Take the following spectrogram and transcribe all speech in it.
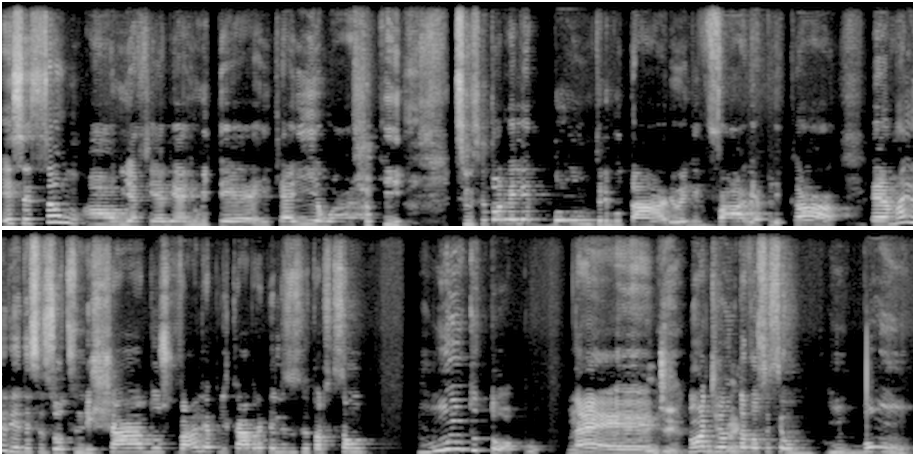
exceção ao IFLR e o ITR, que aí eu acho que se o escritório ele é bom tributário, ele vale aplicar, é, a maioria desses outros nichados vale aplicar para aqueles escritórios que são muito topo né? Entendi. Não adianta você ser um bom,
